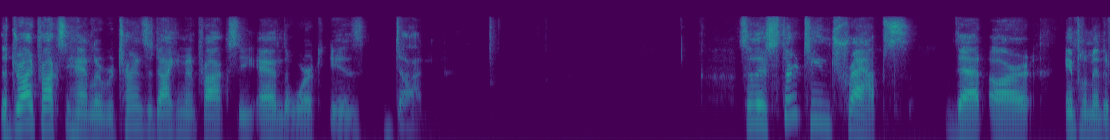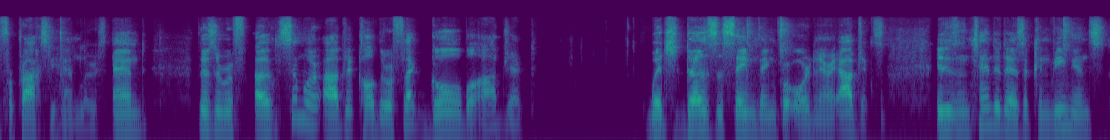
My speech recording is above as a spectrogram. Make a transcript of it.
the dry proxy handler returns the document proxy and the work is done. So there's 13 traps that are implemented for proxy handlers. And there's a, a, similar object called the reflect global object, which does the same thing for ordinary objects. It is intended as a convenience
